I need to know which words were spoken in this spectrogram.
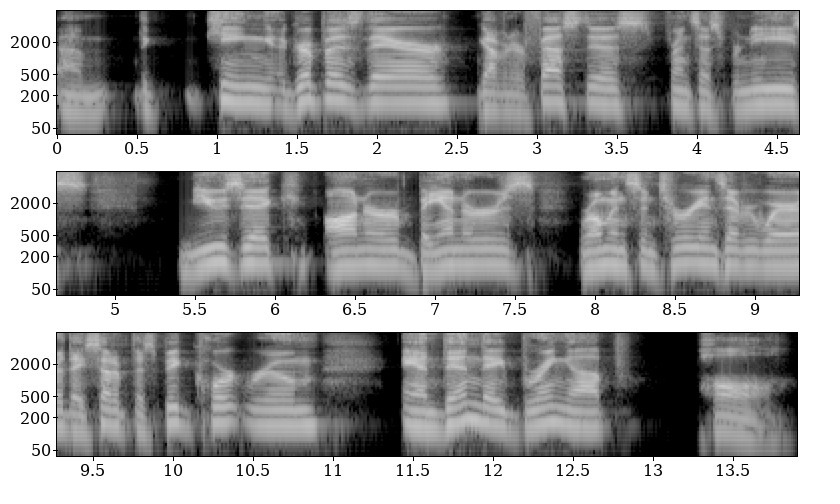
um, the King Agrippa is there, Governor Festus, Princess Bernice, music, honor, banners, Roman centurions everywhere. They set up this big courtroom, and then they bring up Paul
